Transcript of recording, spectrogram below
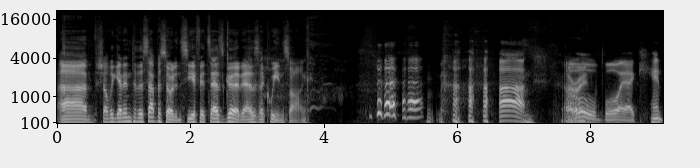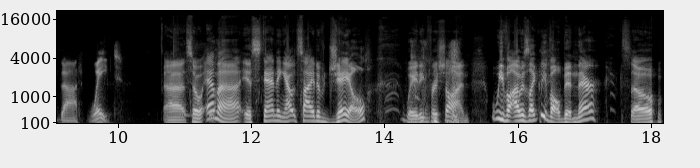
Uh, shall we get into this episode and see if it's as good as a Queen song? All right. oh boy, I can't not wait. Uh, so Emma is standing outside of jail, waiting for Sean. We've I was like, we've all been there. So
